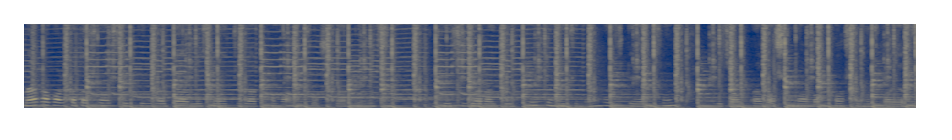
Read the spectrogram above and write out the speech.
Merhaba arkadaşlar, sevgili ve değerli seyirciler kanalımıza hoş geldiniz. Bugün sizlere Dönücü'nün Özge Yavuz'un güzel paylaşımlarla karşınızdayız.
